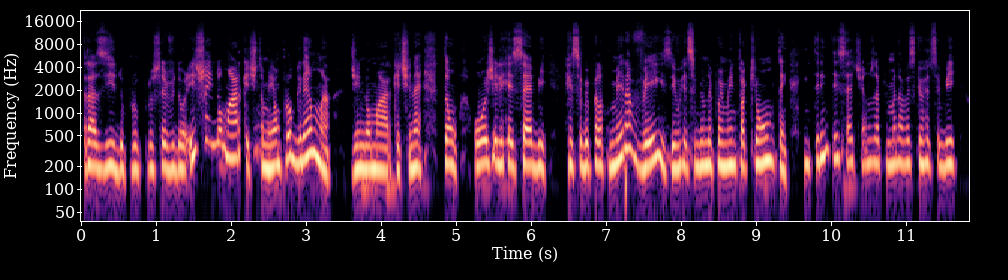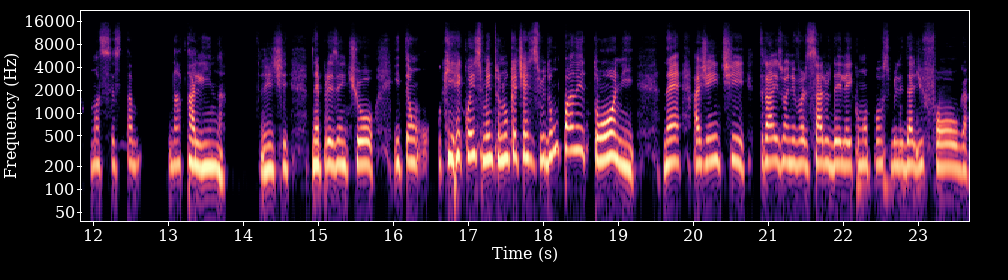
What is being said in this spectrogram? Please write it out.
trazido para o servidor. Isso é endomarketing também, é um programa de endomarketing, né? Então, hoje ele recebe, recebeu pela primeira vez, eu recebi um depoimento aqui ontem, em 37 anos é a primeira vez que eu recebi uma cesta natalina a gente né, presenteou. Então, que reconhecimento nunca tinha recebido um panetone, né? A gente traz o aniversário dele aí como uma possibilidade de folga.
